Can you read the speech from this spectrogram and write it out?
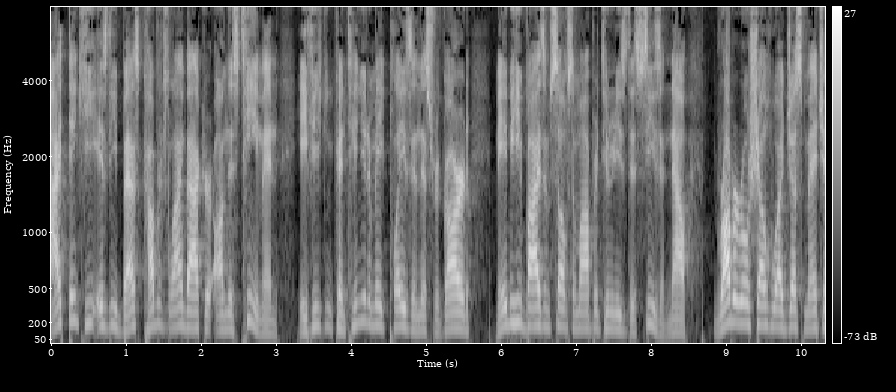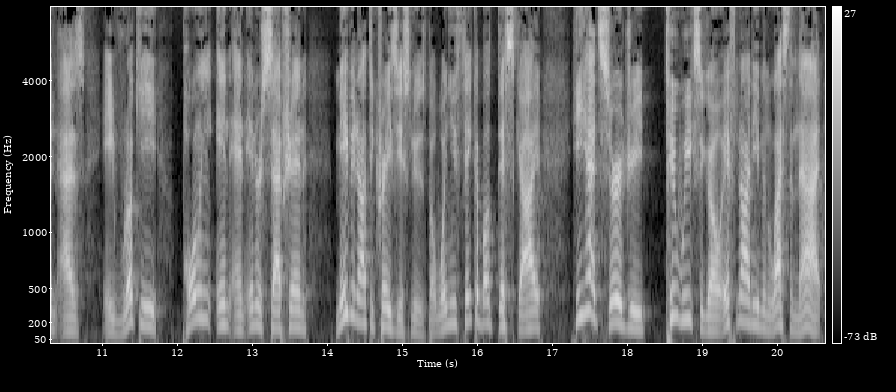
I think he is the best coverage linebacker on this team. And if he can continue to make plays in this regard, maybe he buys himself some opportunities this season. Now, Robert Rochell, who I just mentioned as a rookie, pulling in an interception, maybe not the craziest news, but when you think about this guy, he had surgery two weeks ago, if not even less than that,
